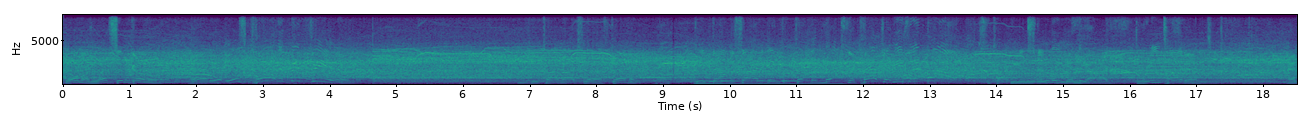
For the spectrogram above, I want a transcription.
Doman lets it go. And it is caught at midfield. Two timeouts left. Doman deep down the side again for Pittman. Makes the catch and he's in bounds. Sataki and Staley in the eye. Three tight ends. And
